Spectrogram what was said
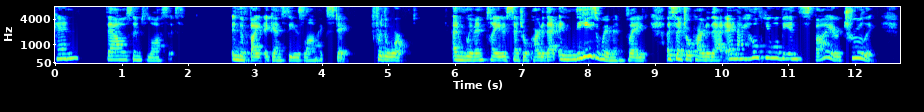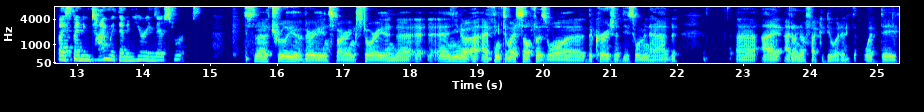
10,000 losses in the fight against the Islamic State for the world and women played a central part of that. And these women played a central part of that. And I hope you will be inspired truly by spending time with them and hearing their stories. It's uh, truly a very inspiring story, and uh, and you know I, I, think to myself as well uh, the courage that these women had uh, I I don't know if I could do what what they've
